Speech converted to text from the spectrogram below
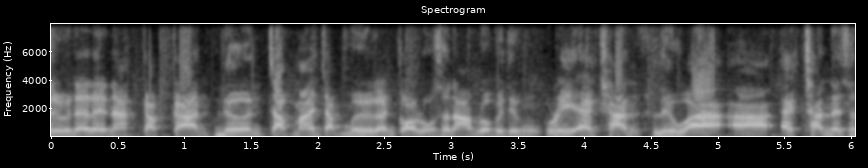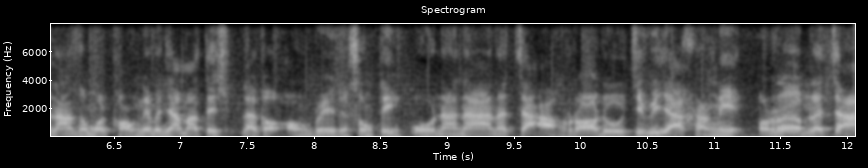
สื่อได้เลยนะ กับการเดินจับไม้จับมือกันก่อนลงสนามรวมไปถึงรีแอคชั่นหรือว่าอ่าแอคชั่นในสนามทั้งหมดของเนมันยามาติชแล้วก็องเดรเดอซงติงโอนาน่านะจ๊ะเอารอดูจิตวิทยาครั้งนี้เริ่มแล้วจ้า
